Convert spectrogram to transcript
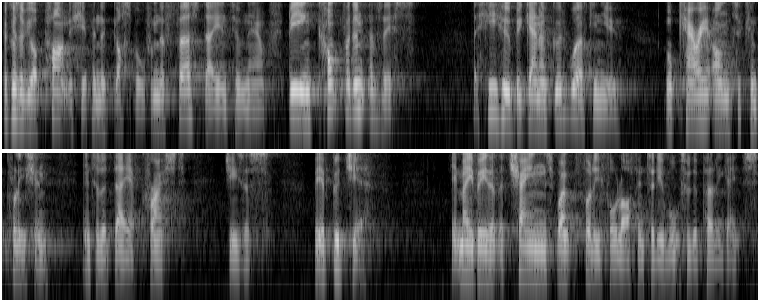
because of your partnership in the gospel from the first day until now, being confident of this, that he who began a good work in you will carry it on to completion into the day of Christ Jesus. Be of good cheer. It may be that the chains won't fully fall off until you walk through the pearly gates.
